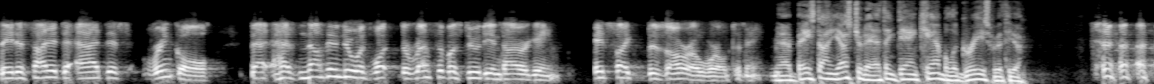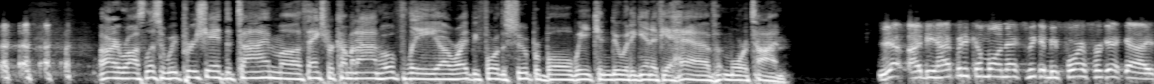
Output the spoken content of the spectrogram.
they decided to add this wrinkle that has nothing to do with what the rest of us do the entire game. It's like bizarro world to me. Yeah, based on yesterday, I think Dan Campbell agrees with you. All right, Ross. Listen, we appreciate the time. Uh, thanks for coming on. Hopefully, uh, right before the Super Bowl, we can do it again if you have more time. Yep, I'd be happy to come on next week. And before I forget, guys,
